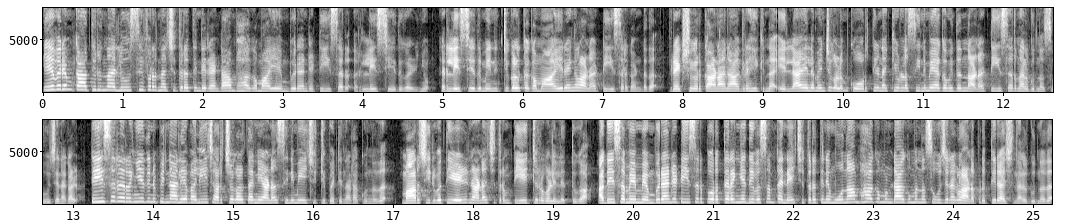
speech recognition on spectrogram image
ഏവരും കാത്തിരുന്ന ലൂസിഫർ എന്ന ചിത്രത്തിന്റെ രണ്ടാം ഭാഗമായ എമ്പുരാന്റെ ടീസർ റിലീസ് ചെയ്തു കഴിഞ്ഞു. റിലീസ് ചെയ്ത മിനിറ്റുകൾക്കകം ആയിരങ്ങളാണ് ടീസർ കണ്ടത്. പ്രേക്ഷകർ കാണാൻ ആഗ്രഹിക്കുന്ന എല്ലാ എലമെന്റുകളും കോർത്തിണക്കിയുള്ള സിനിമയാകും ഇതെന്നാണ് ടീസർ നൽകുന്ന സൂചനകൾ. ടീസർ ഇറങ്ങിയതിനു പിന്നാലെ വലിയ ചർച്ചകൾ തന്നെയാണ് സിനിമയെ ചുറ്റിപ്പറ്റി നടക്കുന്നത്. മാർച്ച് ഇരുപത്തിയേഴിനാണ് ചിത്രം തിയേറ്ററുകളിൽ എത്തുക അതേസമയം എമ്പുരാന്റെ ടീസർ പുറത്തിറങ്ങിയ ദിവസം തന്നെ ചിത്രത്തിന് മൂന്നാം ഭാഗം ഉണ്ടാകുമെന്ന സൂചനകളാണ് പൃഥ്വിരാജ് നൽകുന്നത്.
